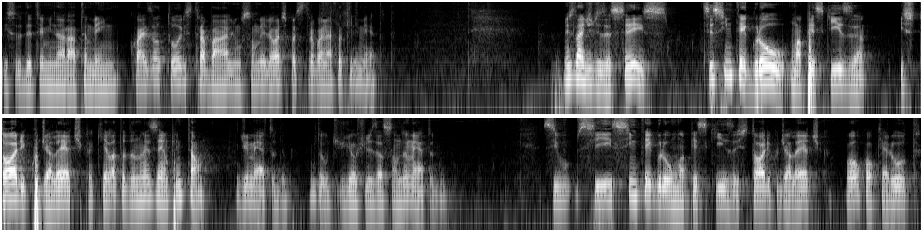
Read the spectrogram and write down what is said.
isso determinará também quais autores trabalham, são melhores para se trabalhar com aquele método. No slide 16, se se integrou uma pesquisa histórico-dialética, que ela está dando um exemplo, então, de método, de utilização do método. Se, se se integrou uma pesquisa histórico-dialética, ou qualquer outra,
